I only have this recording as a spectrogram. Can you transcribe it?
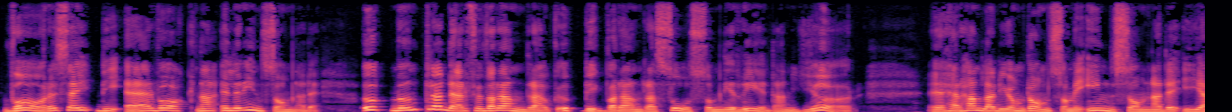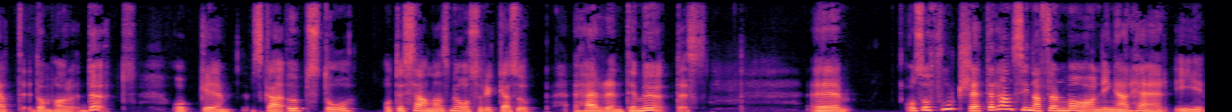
vare sig vi är vakna eller insomnade. Uppmuntra därför varandra och uppbygg varandra så som ni redan gör. Eh, här handlar det ju om de som är insomnade i att de har dött och eh, ska uppstå och tillsammans med oss ryckas upp Herren till mötes. Eh, och så fortsätter han sina förmaningar här i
